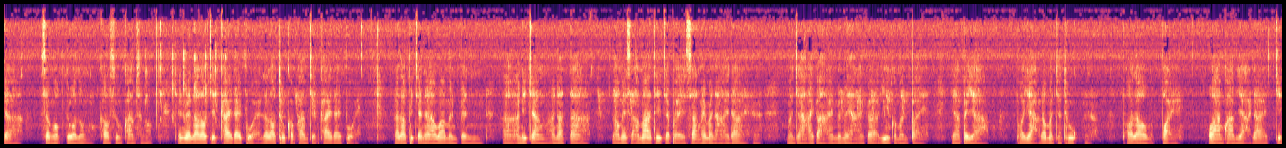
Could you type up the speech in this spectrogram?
จะ สงบตัวลงเข้าสู่ความสงบ เช่นเวลาเราเจ็บไข้ได้ป่วย แล้วเราทุกข์กับความเจ็บไข้ได้ป่วย ถ้าเราพิจารณาว่ามันเป็นอนิจจังอนัตตา เราไม่สามารถที่จะไปสั่งให้มันหายได้ มันจะหายก็หายมันไม่หายก็อยู่กับมันไป อย่าไปอยาก พออยากแล้วมันจะทุกข์พอเราปล่อยวางความอยากได้จิต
